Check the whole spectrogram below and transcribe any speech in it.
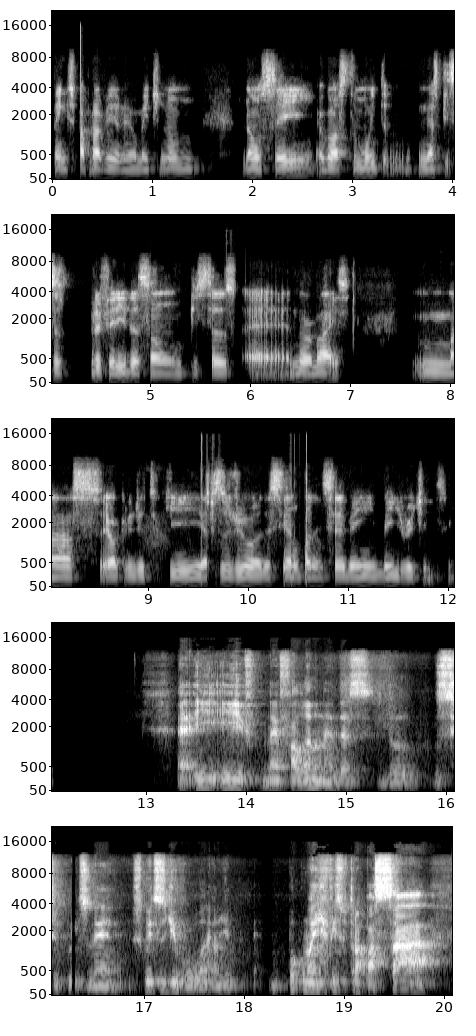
tem que esperar para ver, realmente não não sei. Eu gosto muito. Minhas pistas preferidas são pistas é, normais, mas eu acredito que as pistas de rua desse ano podem ser bem, bem divertidas, sim. É, e, e né, falando né, das, do, dos circuitos, né, circuitos de rua, né, onde é um pouco mais difícil ultrapassar,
